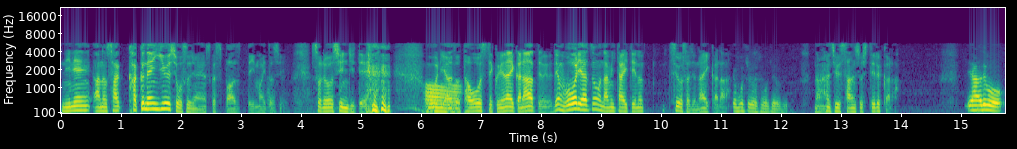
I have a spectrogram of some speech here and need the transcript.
2年、あの、さ、隔年優勝するじゃないですか、スパーズって毎年。それを信じて、ウォリアーズを倒してくれないかなっていう。でも、ウォリアーズも並大抵の強さじゃないから、いやもちろんです、もちろんです。73勝してるから。いや、でも、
